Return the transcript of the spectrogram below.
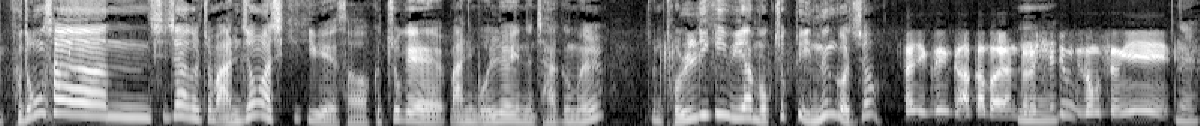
부동산 시장을 좀 안정화시키기 위해서 그쪽에 많이 몰려 있는 자금을 좀 돌리기 위한 목적도 있는 거죠. 아니 그러니까 아까 말한 대로 음. 시중 유동성이 네.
